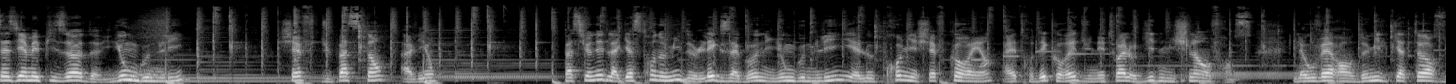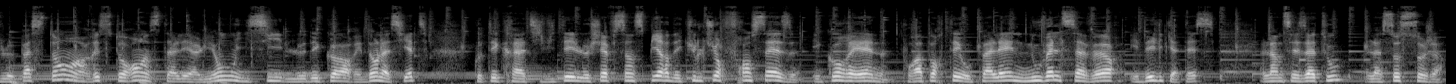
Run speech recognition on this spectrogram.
16e épisode Young-gun Lee, chef du passe-temps à Lyon. Passionné de la gastronomie de l'Hexagone, Young-gun Lee est le premier chef coréen à être décoré d'une étoile au guide Michelin en France. Il a ouvert en 2014 le Passe-temps, un restaurant installé à Lyon. Ici, le décor est dans l'assiette. Côté créativité, le chef s'inspire des cultures françaises et coréennes pour apporter au palais nouvelles saveurs et délicatesses. L'un de ses atouts, la sauce soja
